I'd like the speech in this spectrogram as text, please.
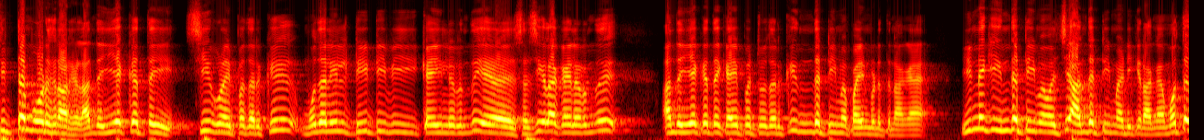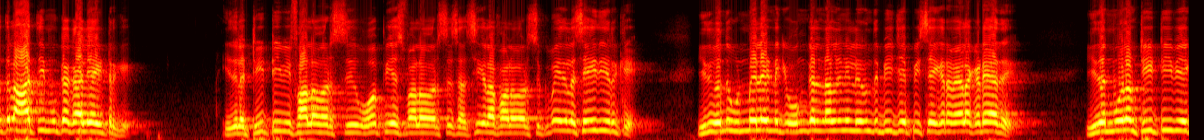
திட்டம் போடுகிறார்கள். அந்த இயக்கத்தை சீர்குலைப்பதற்கு முதலில் டிடிவி கையிலிருந்து சசிகலா கையிலிருந்து அந்த இயக்கத்தை கைப்பற்றுவதற்கு இந்த டீமை பயன்படுத்தினாங்க. இன்னைக்கு இந்த டீமை வச்சு அந்த டீம் அடிக்கிறாங்க. மொத்தத்தில் அதிமுக காலி இருக்கு இதில் டிடிவி ஃபாலோவர்ஸு ஓபிஎஸ் ஃபாலோவர்ஸு சசிகலா ஃபாலோவர்ஸுக்குமே இதில் செய்தி இருக்கு. இது வந்து உண்மையிலே இன்னைக்கு உங்கள் நலனில் இருந்து பிஜேபி செய்கிற வேலை கிடையாது. இதன் மூலம் டிடிவியை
